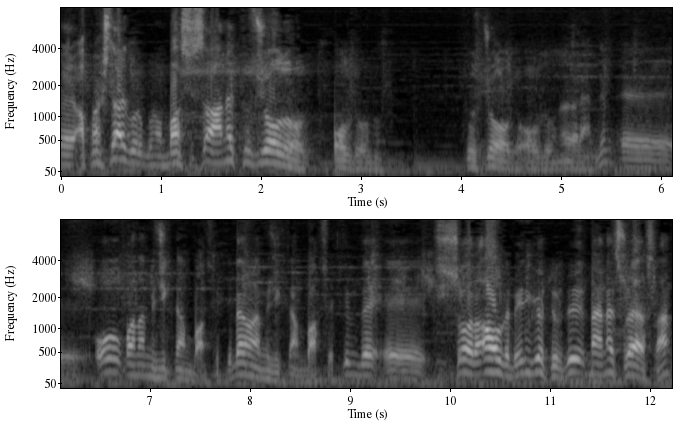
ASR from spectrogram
e, Apaçlar grubunun basçısı Ahmet Tuzcuoğlu olduğunu Tuzcuoğlu olduğunu öğrendim. E, o bana müzikten bahsetti. Ben ona müzikten bahsettim ve e, sonra aldı beni götürdü Mehmet Soyaslan,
